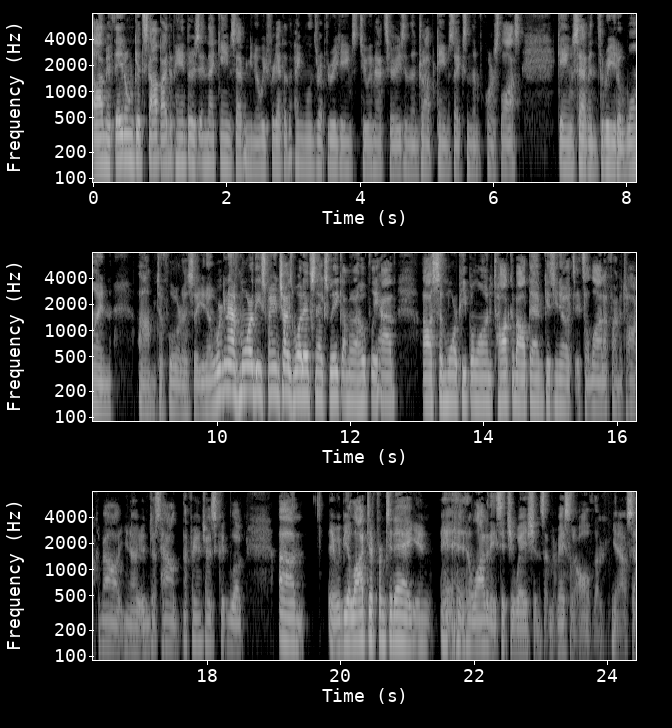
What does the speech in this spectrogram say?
Um, if they don't get stopped by the Panthers in that game seven, you know, we forget that the Penguins were up three games two in that series and then dropped game six and then, of course, lost game seven, three to one um, to Florida. So, you know, we're going to have more of these franchise what ifs next week. I'm going to hopefully have uh, some more people on to talk about them because, you know, it's, it's a lot of fun to talk about, you know, and just how the franchise could look. Um, it would be a lot different today in, in a lot of these situations, basically all of them, you know. So,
